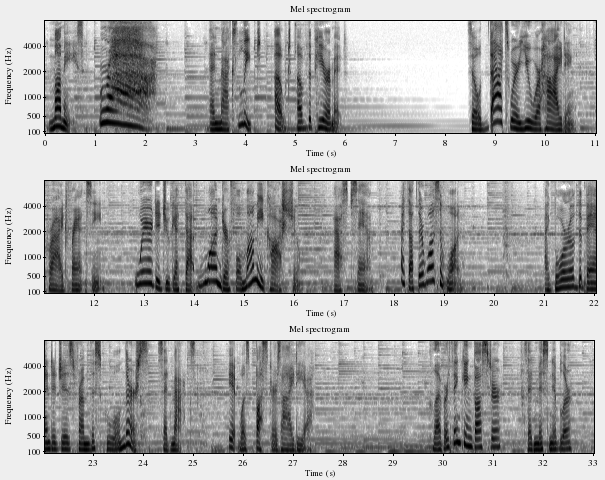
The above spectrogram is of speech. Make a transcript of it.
mummies. Rah! And Max leaped out of the pyramid. So that's where you were hiding, cried Francine. Where did you get that wonderful mummy costume? asked Sam. I thought there wasn't one. I borrowed the bandages from the school nurse, said Max. It was Buster's idea. Clever thinking, Buster, said Miss Nibbler,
